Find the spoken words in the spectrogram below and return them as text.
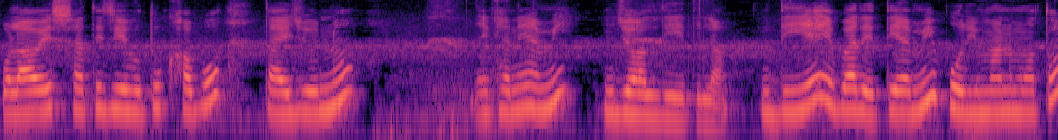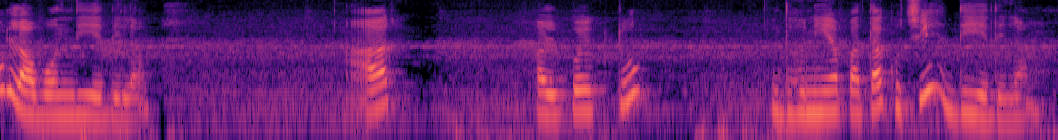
পোলাওয়ের সাথে যেহেতু খাব, তাই জন্য এখানে আমি জল দিয়ে দিলাম। দিয়ে এবার এতে আমি পরিমাণ মতো লবণ দিয়ে দিলাম। আর অল্প একটু ধনিয়া পাতা কুচি দিয়ে দিলাম।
